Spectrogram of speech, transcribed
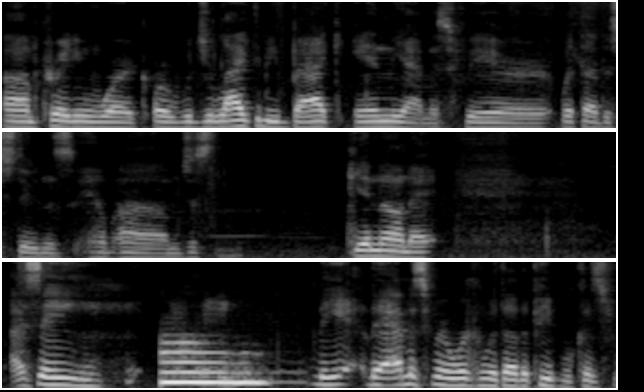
um, creating work, or would you like to be back in the atmosphere with other students, um, just getting on that? I say um, the the atmosphere working with other people because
